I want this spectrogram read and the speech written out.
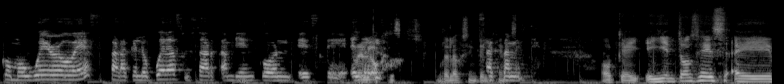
como Wear OS para que lo puedas usar también con este, el reloj. Relojes inteligentes. Exactamente. Ok, y entonces... Eh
